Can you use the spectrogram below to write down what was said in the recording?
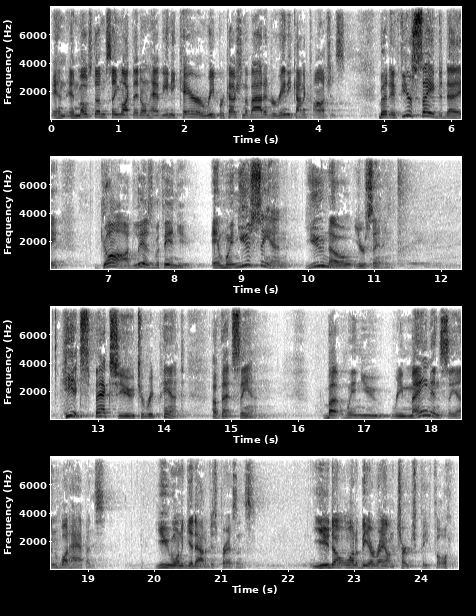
and, and most of them seem like they don't have any care or repercussion about it or any kind of conscience. But if you're saved today, God lives within you. And when you sin, you know you're sinning. He expects you to repent of that sin. But when you remain in sin, what happens? You want to get out of His presence. You don't want to be around church people.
